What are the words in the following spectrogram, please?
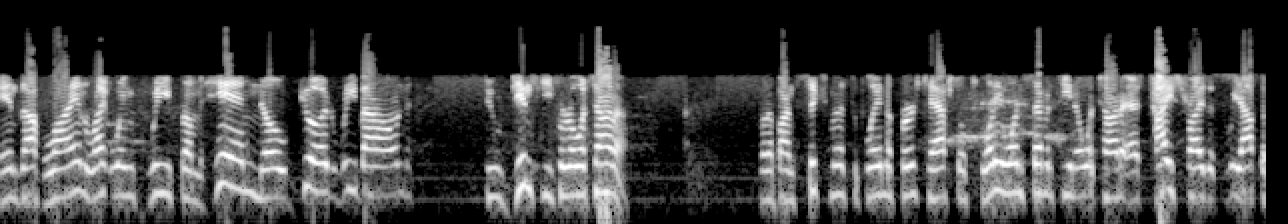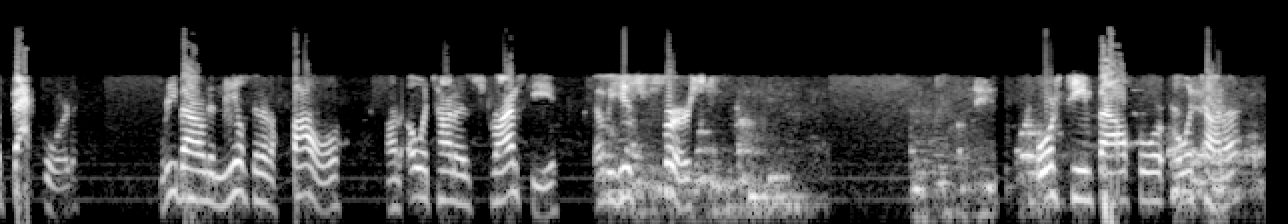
Hands off Lyon, right wing three from him, no good. Rebound to Ginsky for Owatonna. Put up on six minutes to play in the first half, so 21-17 Owatonna as Tice tries a three off the backboard. Rebound and Nielsen and a foul on Owatonna's Stronsky. That'll be his first. Fourth team foul for Owatonna.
